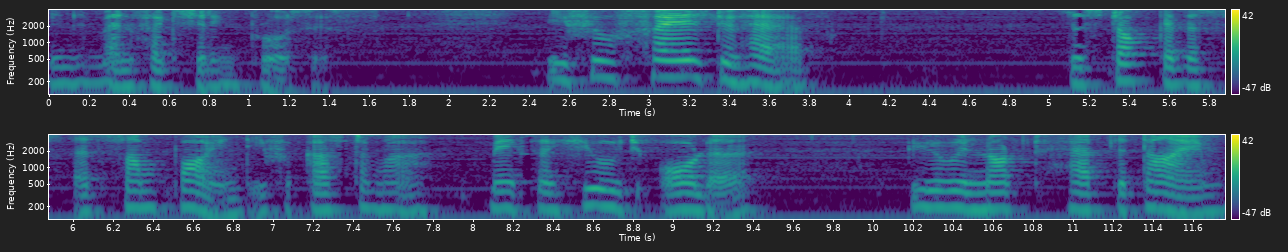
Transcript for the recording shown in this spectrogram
in the manufacturing process. If you fail to have the stock at, the, at some point, if a customer makes a huge order, you will not have the time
